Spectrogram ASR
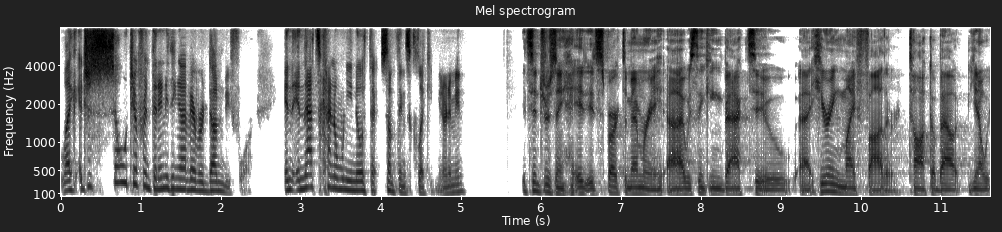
Like it's just so different than anything I've ever done before. And, and that's kind of when you know that something's clicking. You know what I mean? It's interesting. It, it sparked a memory. Uh, I was thinking back to uh, hearing my father talk about, you know,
